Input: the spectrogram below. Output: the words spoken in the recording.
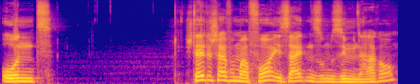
Und stellt euch einfach mal vor, ihr seid in so einem Seminarraum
